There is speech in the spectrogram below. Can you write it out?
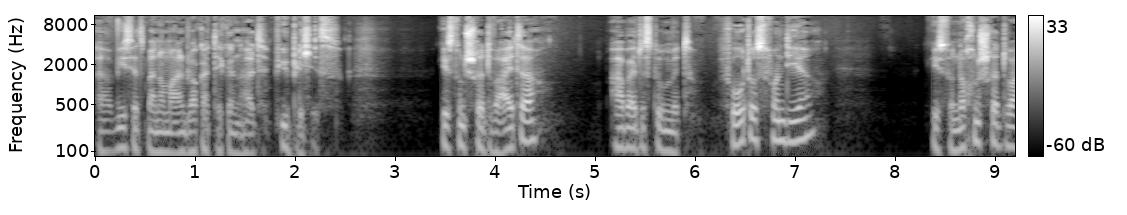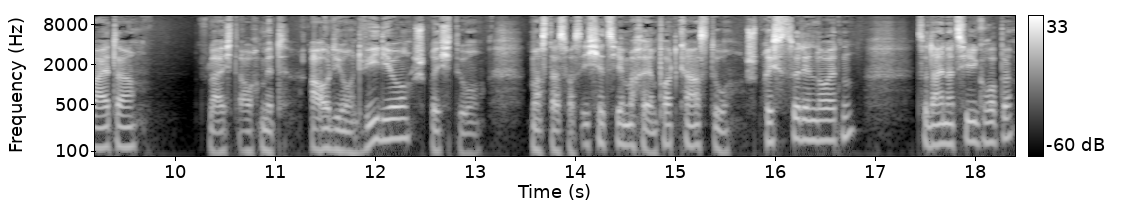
äh, wie es jetzt bei normalen Blogartikeln halt üblich ist. Gehst du einen Schritt weiter, arbeitest du mit Fotos von dir, gehst du noch einen Schritt weiter, vielleicht auch mit Audio und Video, sprich du machst das, was ich jetzt hier mache im Podcast, du sprichst zu den Leuten zu deiner Zielgruppe,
